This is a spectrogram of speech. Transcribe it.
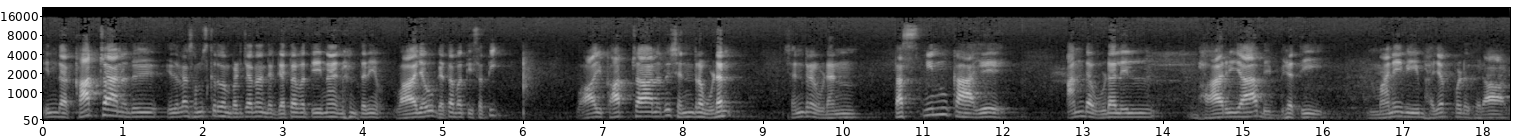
இந்த காற்றானது இதெல்லாம் சம்ஸ்கிருதம் படித்தா தான் இந்த கதவத்தின்னா என்னன்னு தெரியும். வாயவ் கதவதி சதி. வாயு காற்றானது சென்றவுடன் சென்றவுடன் தஸ்மின் காயே. அந்த உடலில் பாரியா பிப்யதி மனைவி பயப்படுகிறாள்.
